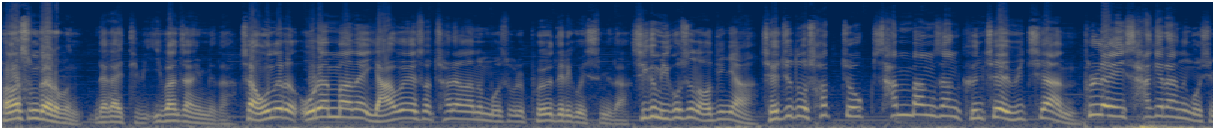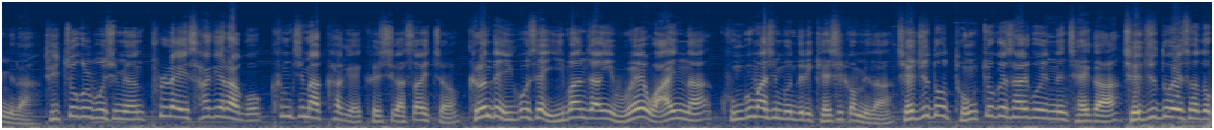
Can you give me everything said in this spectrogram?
반갑습니다 여러분. 내가이TV 이반장입니다. 자 오늘은 오랜만에 야외에서 촬영하는 모습을 보여드리고 있습니다. 지금 이곳은 어디냐? 제주도 서쪽 삼방산 근처에 위치한 플레이 사계라는 곳입니다. 뒤쪽을 보시면 플레이 사계라고 큼지막하게 글씨가 써있죠. 그런데 이곳에 이반장이 왜 와있나 궁금하신 분들이 계실 겁니다. 제주도 동쪽에 살고 있는 제가 제주도에서도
